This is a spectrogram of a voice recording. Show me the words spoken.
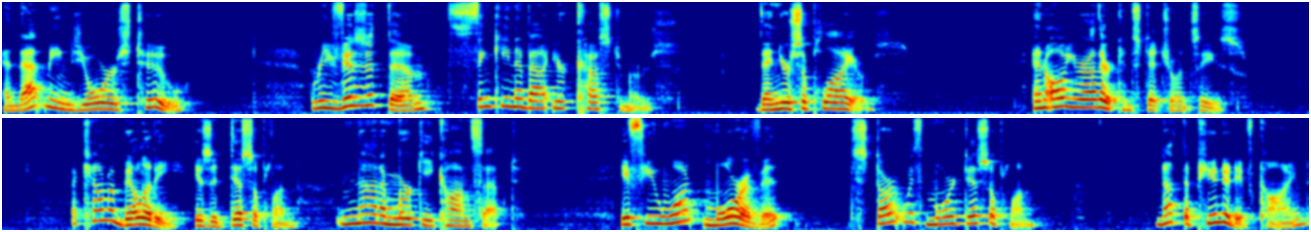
and that means yours too, revisit them thinking about your customers, then your suppliers, and all your other constituencies. Accountability is a discipline, not a murky concept. If you want more of it, start with more discipline. Not the punitive kind,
